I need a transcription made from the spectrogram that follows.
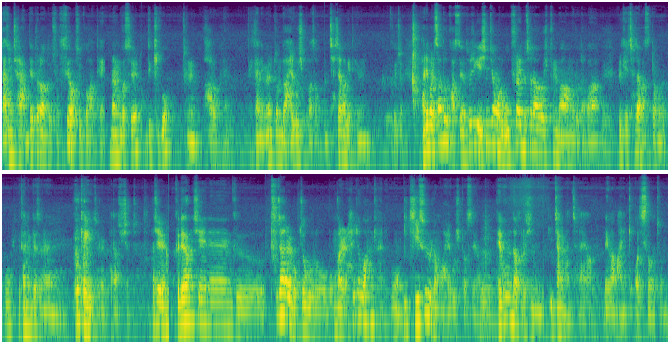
나중에 잘 안 되더라도 좀 후회 없을 것 같아 라는 것을 느끼고 저는 바로 그냥 백타님을 좀 더 알고 싶어서 찾아가게 되는 거죠. 바리바리 싸두고 갔어요. 솔직히 심정으로 오프라인도 찾아가고 싶은 마음으로다가 네. 그렇게 찾아갔었던 거였고 백타님께서는 흔쾌히 저를 받아주셨죠. 사실 그때 당시에는 그 투자를 목적으로 뭔가를 하려고 한 게 아니고 이 기술을 너무 알고 싶었어요. 음. 대부분 다 그러신 입장이 많잖아요. 내가 많이 깨- 어디서 좀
